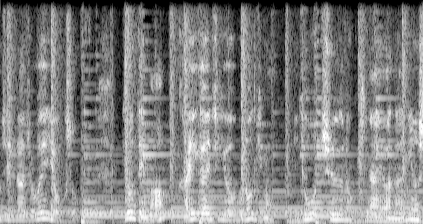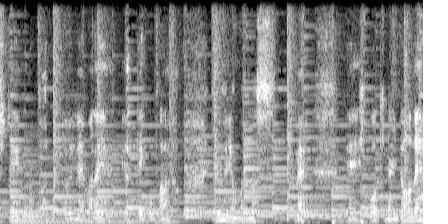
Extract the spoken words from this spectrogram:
般人ラジオへようこそ。今日テーマは、海外事業部の疑問、移動中の機内は何をしているのかというテーマでやっていこうかなというふうに思います。ねえー、飛行機の移動ね、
